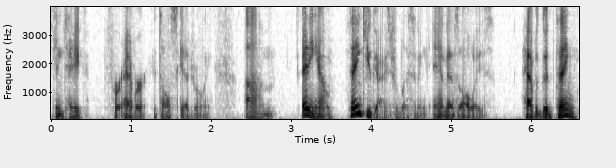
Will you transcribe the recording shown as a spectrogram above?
can take forever. It's all scheduling. Um, anyhow, thank you guys for listening. And as always, have a good thing.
